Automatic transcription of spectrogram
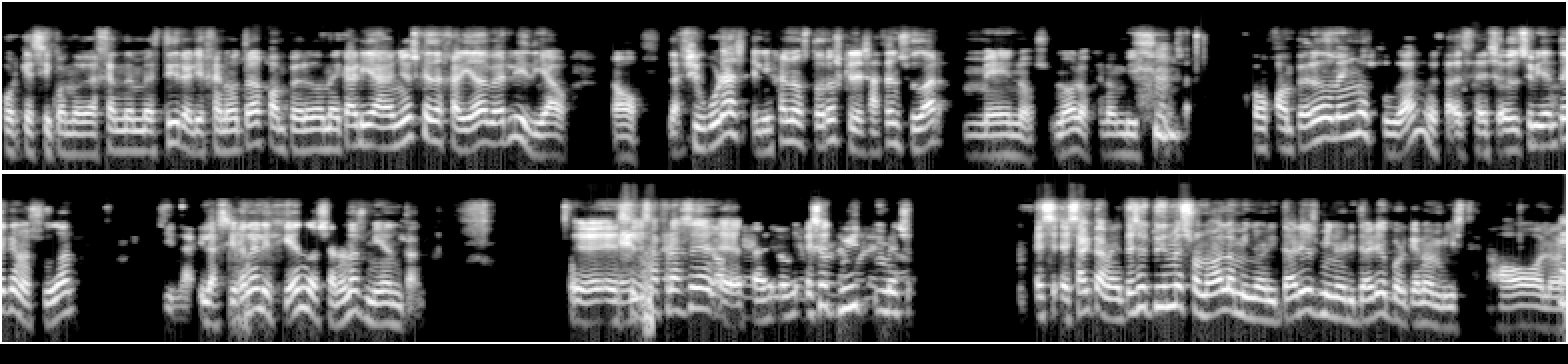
Porque si cuando dejen de investir eligen otras, Juan Pedro Domecq haría años que dejaría de haber lidiado. No, las figuras eligen los toros que les hacen sudar menos, no los que no invisten. O sea, con Juan Pedro Domecq nos sudan, está- es, es- es evidente que nos sudan y la, y la siguen eligiendo, o sea, no nos mientan. Eh, es- El- esa frase, que- eh, ese tweet me, es- exactamente, ese tweet me sonó a lo minoritario es minoritario porque no embisten. No, no, no,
